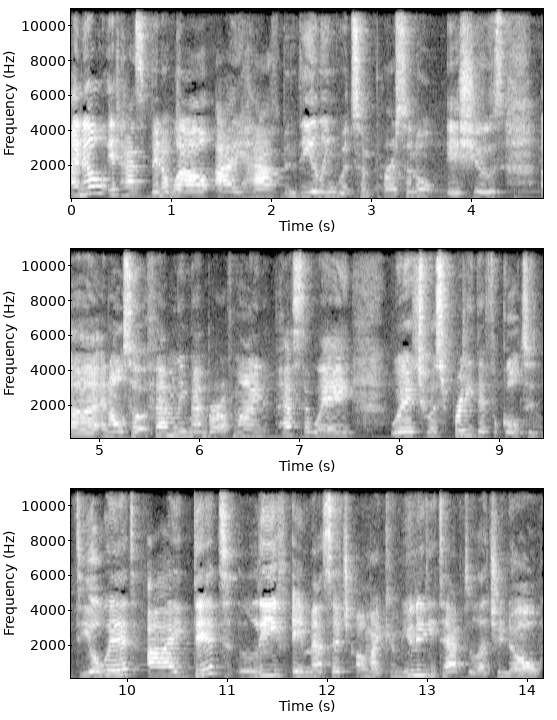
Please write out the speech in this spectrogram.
I know it has been a while, I have been dealing with some personal issues uh, and also a family member of mine passed away which was pretty difficult to deal with. I did leave a message on my community tab to let you know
